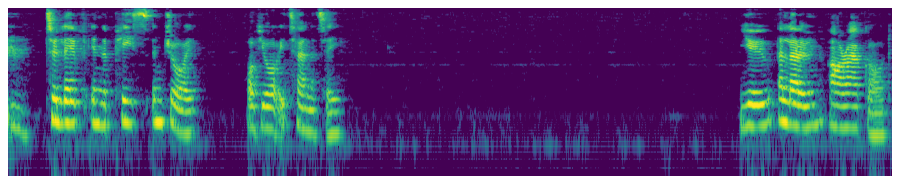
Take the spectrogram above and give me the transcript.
to live in the peace and joy of your eternity. You alone are our God,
